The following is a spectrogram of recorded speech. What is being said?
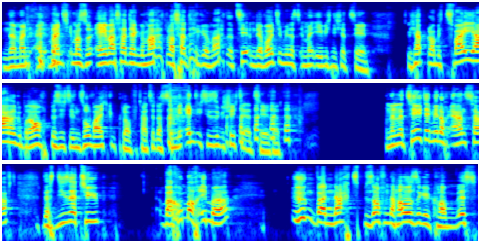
Und dann mein- äh, meinte ich immer so, ey, was hat er gemacht? Was hat er gemacht? Erzähl. Und der wollte mir das immer ewig nicht erzählen. Ich habe, glaube ich, zwei Jahre gebraucht, bis ich den so weich geklopft hatte, dass er mir endlich diese Geschichte erzählt hat. Und dann erzählt er mir doch ernsthaft, dass dieser Typ, warum auch immer, irgendwann nachts besoffen nach Hause gekommen ist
